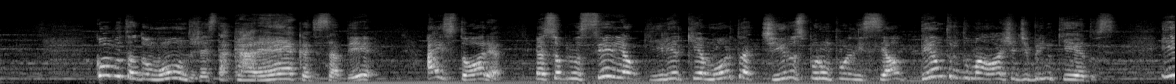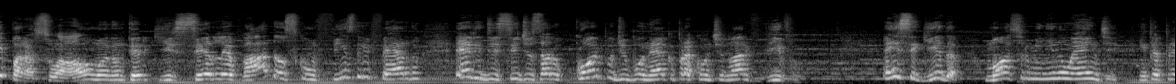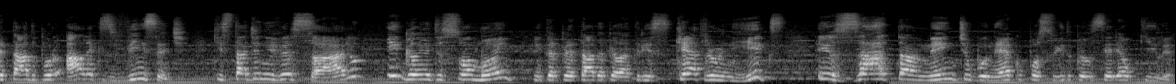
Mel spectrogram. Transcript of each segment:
Como todo mundo já está careca de saber, a história é sobre um serial killer que é morto a tiros por um policial dentro de uma loja de brinquedos. E para sua alma não ter que ser levada aos confins do inferno, ele decide usar o corpo de boneco para continuar vivo. Em seguida, mostra o menino Andy, interpretado por Alex Vincent, que está de aniversário e ganha de sua mãe, interpretada pela atriz Catherine Hicks, exatamente o boneco possuído pelo serial killer.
